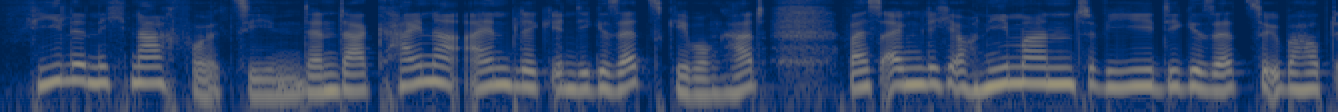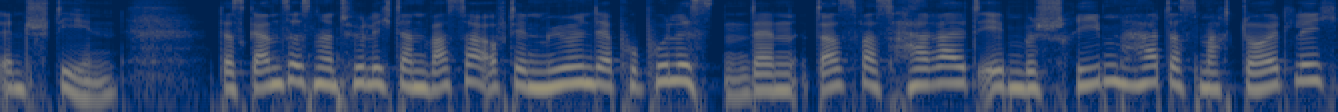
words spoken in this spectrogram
viele nicht nachvollziehen. Denn da keiner Einblick in die Gesetzgebung hat, weiß eigentlich auch niemand, wie die Gesetze überhaupt entstehen. Das Ganze ist natürlich dann Wasser auf den Mühlen der Populisten, denn das, was Harald eben beschrieben hat, das macht deutlich,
